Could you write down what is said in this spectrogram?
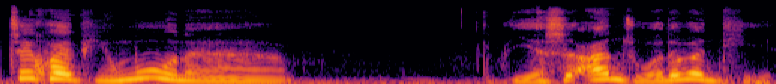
这块屏幕呢？也是安卓的问题，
